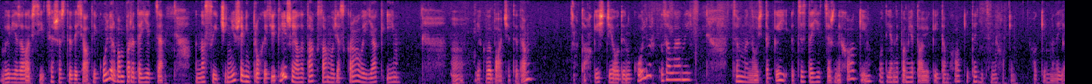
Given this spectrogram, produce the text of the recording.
Вив'язала всі. Це 60-й колір, вам передається насиченіше, він трохи світліший, але так само яскравий, як і е, як ви бачите, да? Так, і ще один колір зелений. Це в мене ось такий, це здається ж не хакі. От я не пам'ятаю, який там хакі. Та ні, це не хакі. Хакі в мене є.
